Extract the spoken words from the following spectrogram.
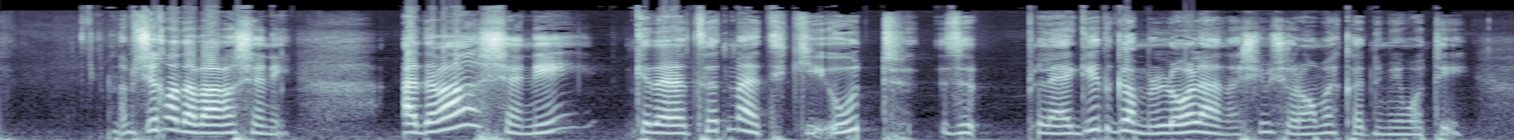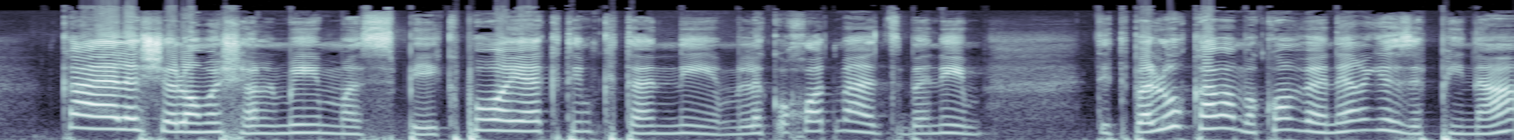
נמשיך לדבר השני. הדבר השני, כדי לצאת מהתקיעות, זה להגיד גם לא לאנשים שלא מקדמים אותי. כאלה שלא משלמים מספיק, פרויקטים קטנים, לקוחות מעצבנים. תתפלאו כמה מקום ואנרגיה זה פינה,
